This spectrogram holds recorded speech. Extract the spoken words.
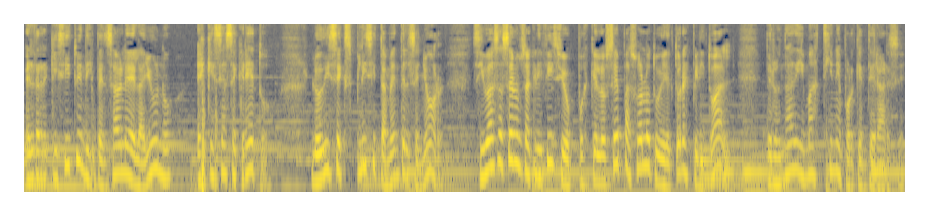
El requisito indispensable del ayuno es que sea secreto. Lo dice explícitamente el Señor. Si vas a hacer un sacrificio, pues que lo sepa solo tu director espiritual, pero nadie más tiene por qué enterarse.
